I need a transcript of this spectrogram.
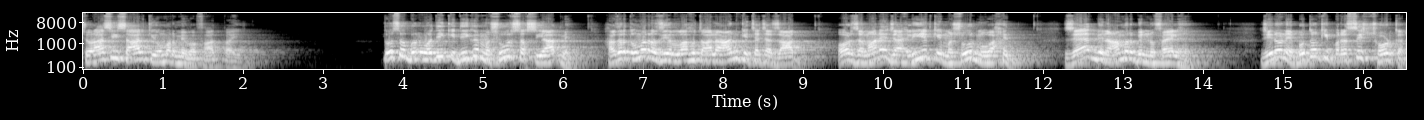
चौरासी साल की उम्र में वफात पाई। दोस्तों बनवदी की दीगर मशहूर शख्सियात में हज़रत उमर रज़ी अल्लाह तन के चचा ज़ाद और ज़माने जाहलीत के मशहूर मुवाहिद जैद बिन आमर बिन नुफ़ैल हैं, जिन्होंने बुतों की परस्तिश छोड़कर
